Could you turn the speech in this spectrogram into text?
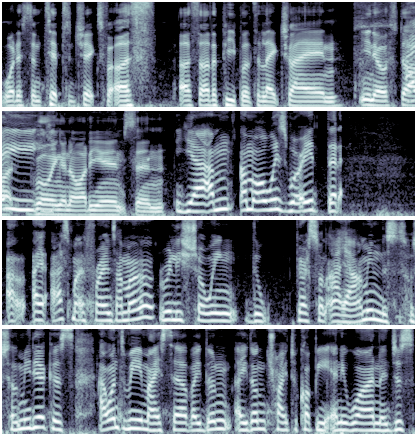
What are some tips and tricks for us, us other people, to like try and you know start I- growing an audience and Yeah, I'm I'm always worried that I, I ask my friends, am I really showing the person I am in the social media? Because I want to be myself. I don't I don't try to copy anyone. I just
